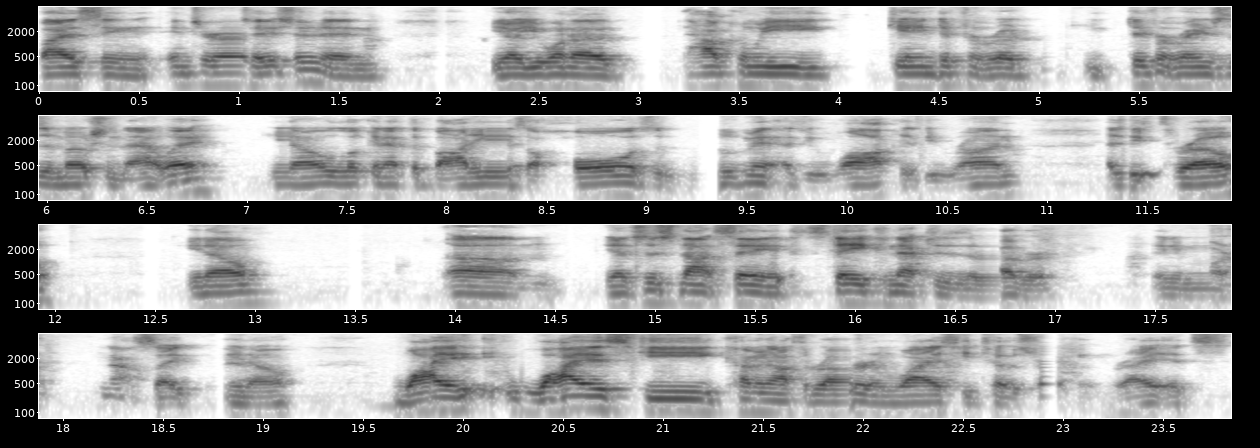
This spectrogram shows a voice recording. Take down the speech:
biasing internal rotation. And you know, you want to how can we gain different road different ranges of motion that way? You know, looking at the body as a whole, as a movement, as you walk, as you run, as you throw. You know, um, you know, it's just not saying stay connected to the rubber anymore. No. It's like, you know, why why is he coming off the rubber and why is he toe striking? Right? It's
